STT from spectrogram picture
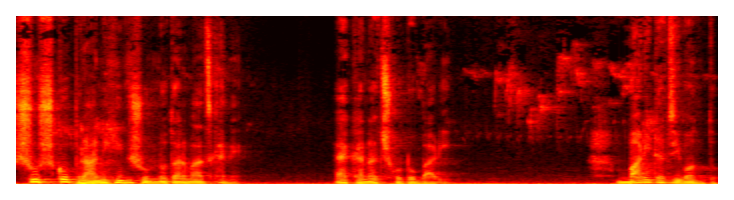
শুষ্ক প্রাণহীন শূন্যতার মাঝখানে একখানা ছোট বাড়ি। বাড়িটা জীবন্ত।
